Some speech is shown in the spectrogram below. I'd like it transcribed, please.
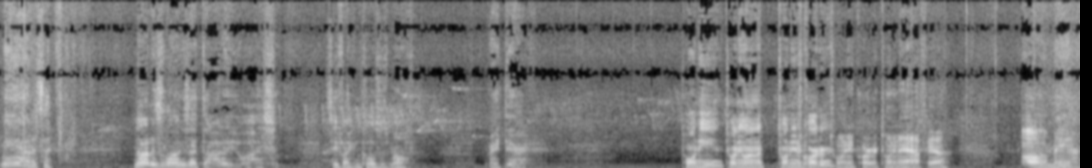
Man, it's a, not as long as I thought it was. See if I can close his mouth. Right there. 20, 21 and a, 20 and a quarter? 20 and a quarter, 20 and a half, yeah. Oh man.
